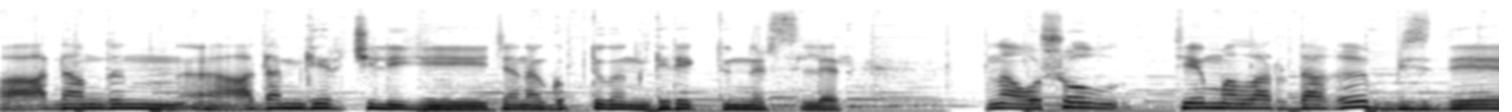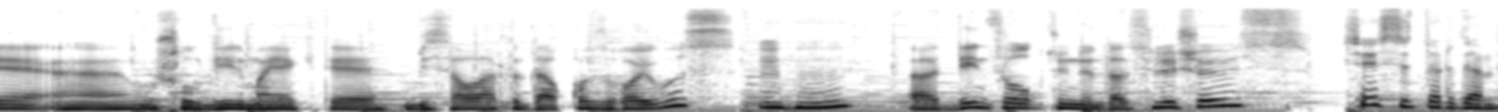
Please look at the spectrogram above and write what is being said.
адамдын э, адамгерчилиги жана көптөгөн керектүү нерселер. Мына ошол темалар дагы бизде э, ушул дил маекте биз аларды да козгойбуз. Ден соолук жөнүндө да сүйлөшөбүз. Сөзсүз түрдө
